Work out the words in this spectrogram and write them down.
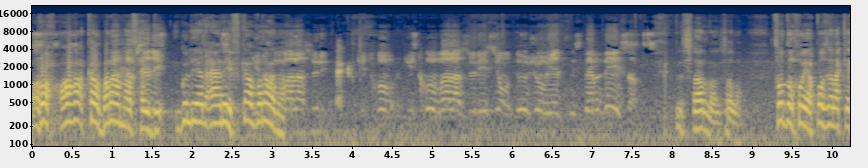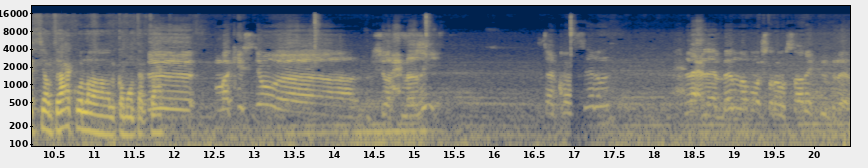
روح آه كبرانا صحيدي قول لي العريف ça. ان شاء الله ان شاء الله تفضل خويا بوزي la question تاعك ولا ال commentaire تاعك question, euh, monsieur Rahmani, ça concerne إحنا على بالنا واش راهو صاري في البلاد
